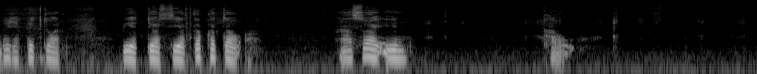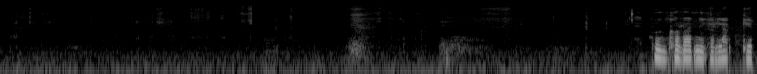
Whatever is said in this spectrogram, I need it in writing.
เราอยากไปจอดเบียดจอดเสียดกับเข้าเจ้า หาซอยอื่น เขาเพิ่งเขารัดนี่ก็ลักเก็บ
